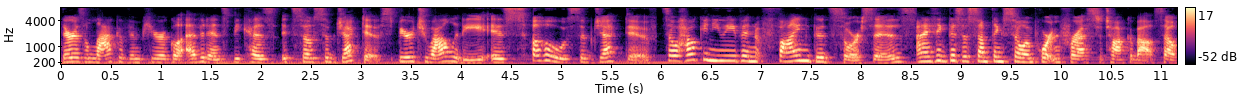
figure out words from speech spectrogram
there is a lack of empirical evidence because it's so subjective. Spirituality is so subjective. So how can you even find good sources? And I think this is something so important for us to talk about. So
